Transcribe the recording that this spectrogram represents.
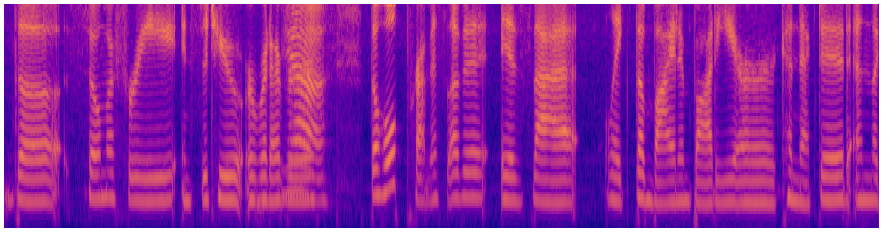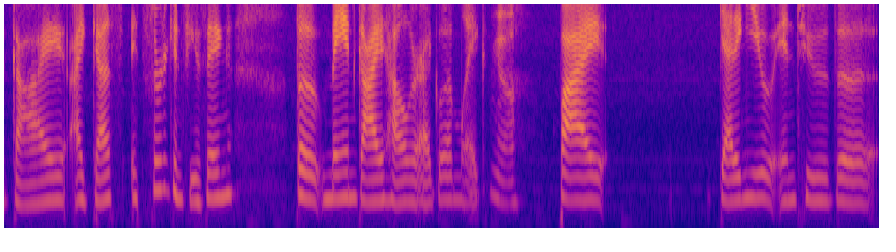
the Somafree Institute or whatever. Yeah. The whole premise of it is that like the mind and body are connected, and the guy. I guess it's sort of confusing. The main guy, Hal Raglan, like Yeah. by getting you into the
